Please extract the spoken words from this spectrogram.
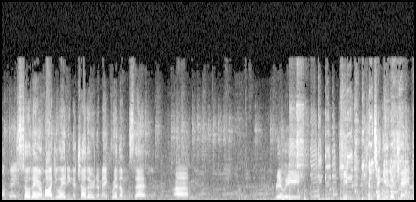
Okay. So they are modulating each other to make rhythms that um, really keep continue to change.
